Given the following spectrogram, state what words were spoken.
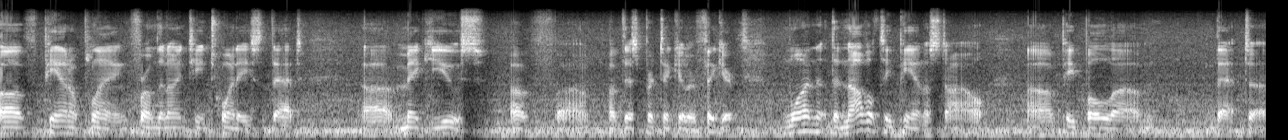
of piano playing from the 1920s that make use of of this particular figure. One, the novelty piano style. people. Um, that uh,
